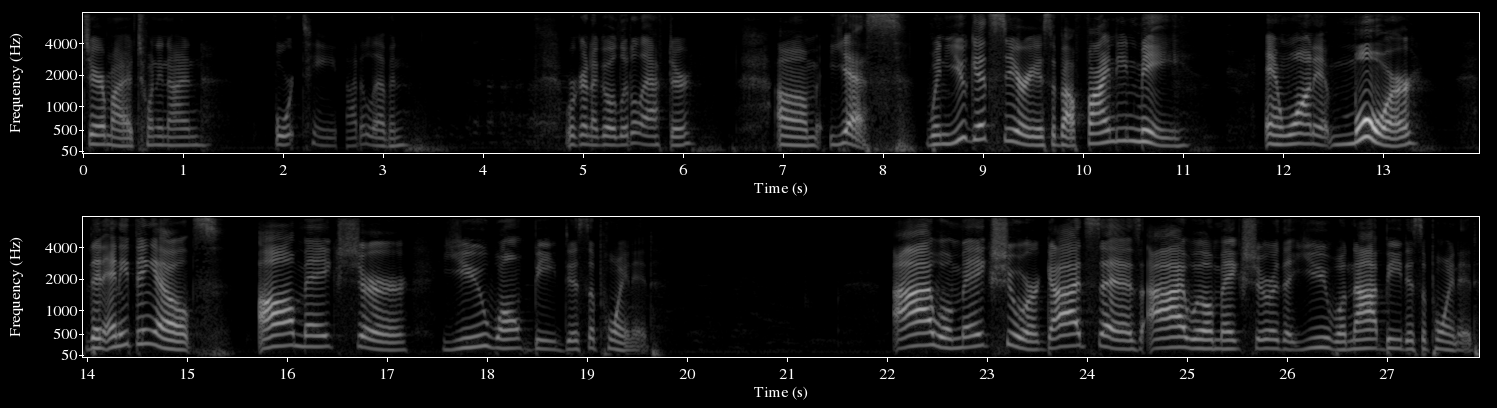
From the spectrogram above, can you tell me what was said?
Jeremiah 29 14, not 11. We're going to go a little after. Um, yes, when you get serious about finding me and want it more than anything else, I'll make sure you won't be disappointed. I will make sure, God says, I will make sure that you will not be disappointed.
